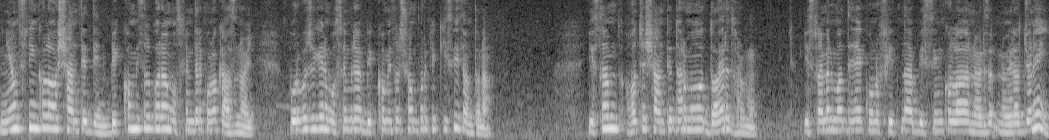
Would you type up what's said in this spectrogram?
নিয়ম শৃঙ্খলা ও শান্তির দিন। বিক্ষোভ মিছিল করা মুসলিমদের কোনো কাজ নয়। পূর্বযুগের মুসলিমরা বিক্ষোভ মিছিল সম্পর্কে কিছুই জানতো না। ইসলাম হচ্ছে শান্তির ধর্ম, দয়ের ধর্ম। ইসলামের মধ্যে কোনো ফিতনা, বিশৃঙ্খলা, নৈরা- নৈরাজ্য নেই।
